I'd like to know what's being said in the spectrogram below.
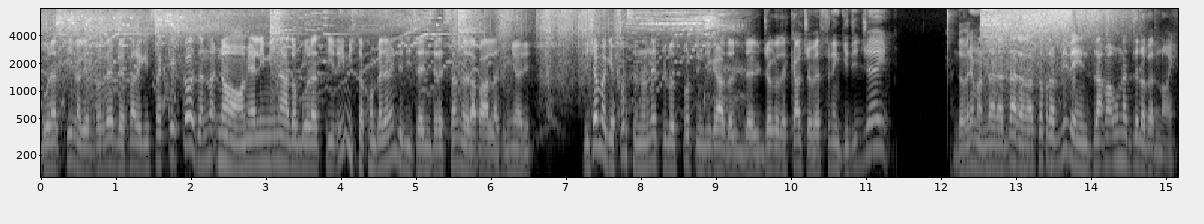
Burattino che vorrebbe fare chissà che cosa. No, no, mi ha eliminato Burattino. Io mi sto completamente disinteressando della palla, signori. Diciamo che forse non è più lo sport indicato il, del gioco del calcio per Frankie DJ. Dovremmo andare a dare la sopravvivenza, ma 1-0 per noi.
